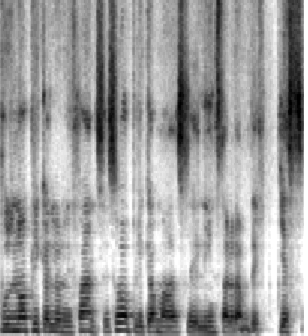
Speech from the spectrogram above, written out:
pues no aplica el OnlyFans, eso aplica más el Instagram de Yes.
